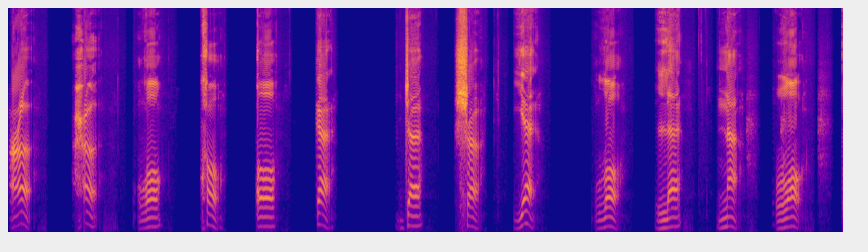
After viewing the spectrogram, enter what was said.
আ। হা গ খ অ কা যা শা ইয়া ল লা না ল ত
